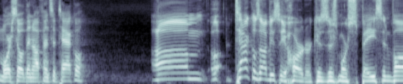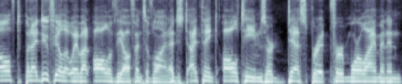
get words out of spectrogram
more so than offensive tackle? Um, tackle's obviously harder because there's more space involved, but I do feel that way about all of the offensive line. I just I think all teams are desperate for more linemen, and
